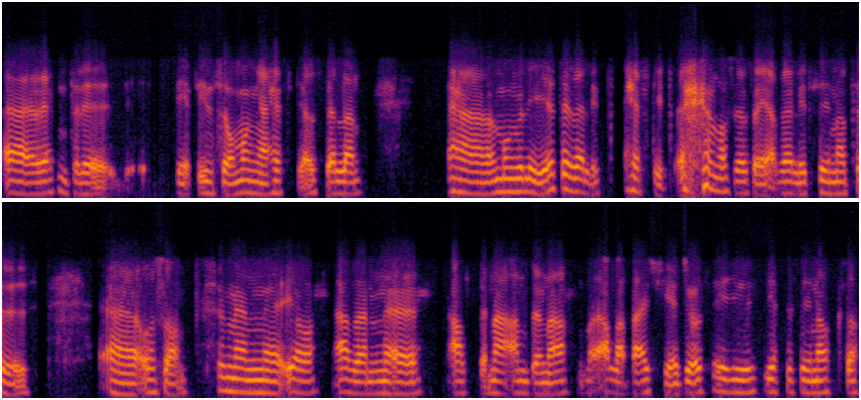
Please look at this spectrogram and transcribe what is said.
eh, jag vet inte, det, det finns så många häftiga ställen. Uh, Mongoliet är väldigt häftigt, måste jag säga. Väldigt fin natur uh, och sånt. Men uh, ja, även uh, Alperna, Anderna, alla bergskedjor är ju jättefina också.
